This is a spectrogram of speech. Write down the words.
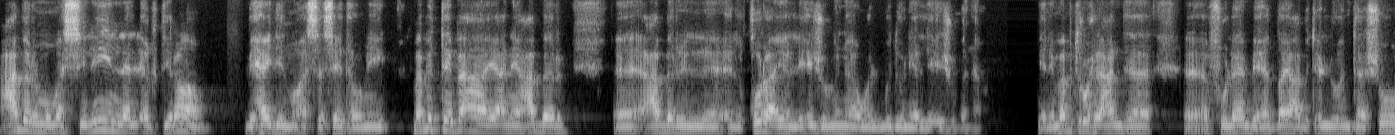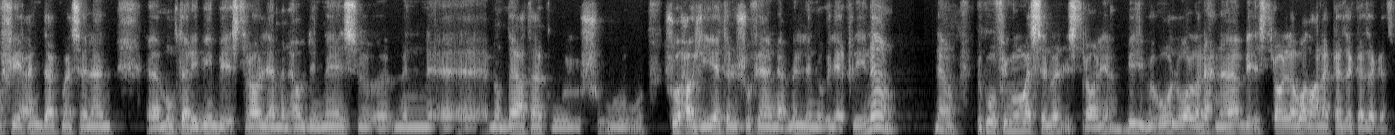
عبر ممثلين للاغتراب بهيدي المؤسسات هونيك. ما بتتابعها يعني عبر عبر القرى يلي إجوا منها والمدن يلي إجوا منها. يعني ما بتروح لعند آه، فلان بهالضيعه بتقول له أنت شو في عندك مثلا آه، مغتربين بإستراليا من هود الناس آه، من من ضيعتك وشو حاجياتهم وشو فينا نعمل لهم وإلى آخره؟ نعم نعم. بيكون في ممثل من إستراليا بيجي بيقول والله نحن بإستراليا وضعنا كذا كذا كذا.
